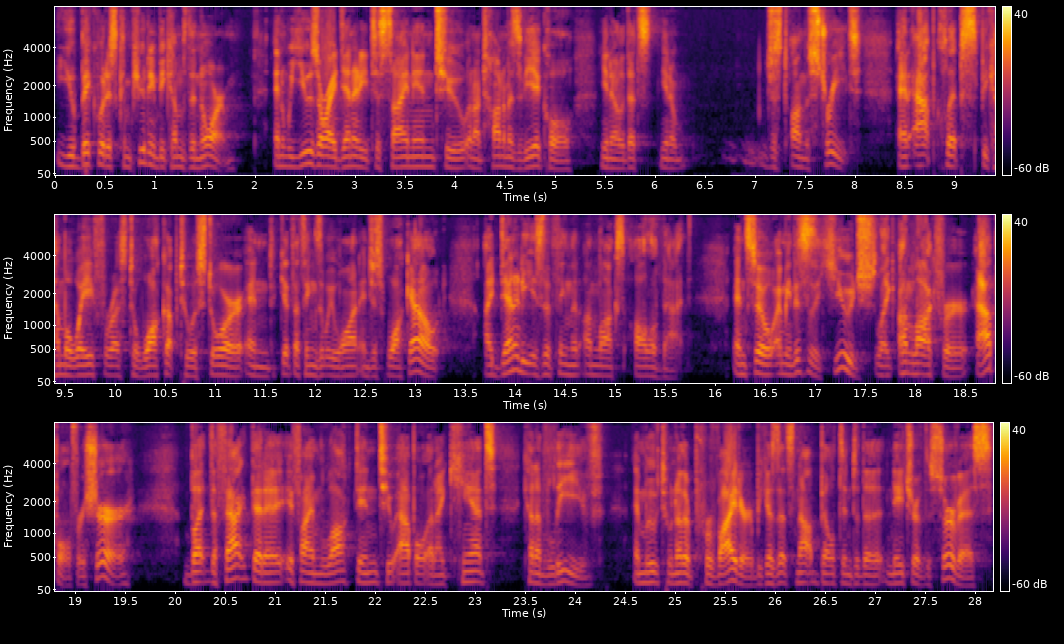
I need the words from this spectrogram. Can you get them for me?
ubiquitous computing becomes the norm and we use our identity to sign into an autonomous vehicle you know that's you know just on the street and app clips become a way for us to walk up to a store and get the things that we want and just walk out identity is the thing that unlocks all of that. And so i mean this is a huge like unlock for apple for sure. But the fact that uh, if i'm locked into apple and i can't kind of leave and move to another provider because that's not built into the nature of the service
